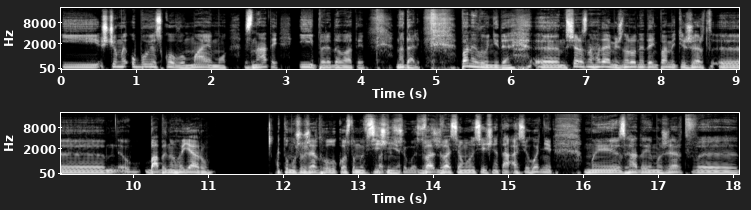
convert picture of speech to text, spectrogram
і що ми обов'язково маємо знати і передавати надалі. Пане Леоніде, е, ще раз нагадаю, Міжнародний день пам'яті жертв е, Бабиного Яру. Тому що жертв Голокосту ми в січні, 27 січня. січня, та, а сьогодні ми згадуємо жертв е,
